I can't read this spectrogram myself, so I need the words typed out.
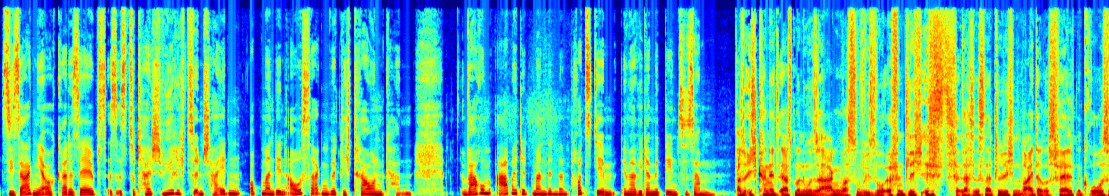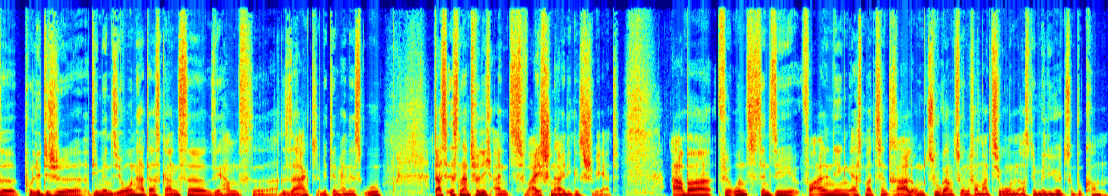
Sie sagen ja auch gerade selbst, es ist total schwierig zu entscheiden, ob man den Aussagen wirklich trauen kann. Warum arbeitet man denn dann trotzdem immer wieder mit denen zusammen? Also ich kann jetzt erstmal nur sagen, was sowieso öffentlich ist. Das ist natürlich ein weiteres Feld. Eine große politische Dimension hat das Ganze. Sie haben es äh, gesagt mit dem NSU. Das ist natürlich ein zweischneidiges Schwert. Aber für uns sind sie vor allen Dingen erstmal zentral, um Zugang zu Informationen aus dem Milieu zu bekommen.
